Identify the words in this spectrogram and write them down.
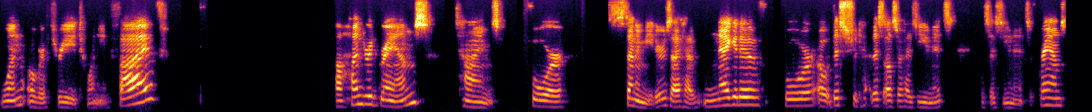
one over three twenty-five, a hundred grams times four centimeters. I have negative four. Oh, this should, this also has units. This has units of grams.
